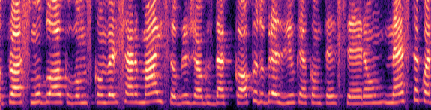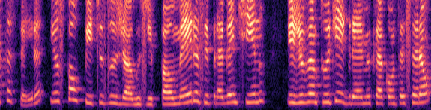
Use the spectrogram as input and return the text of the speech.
No próximo bloco, vamos conversar mais sobre os jogos da Copa do Brasil que aconteceram nesta quarta-feira e os palpites dos jogos de Palmeiras e Bragantino e Juventude e Grêmio que acontecerão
